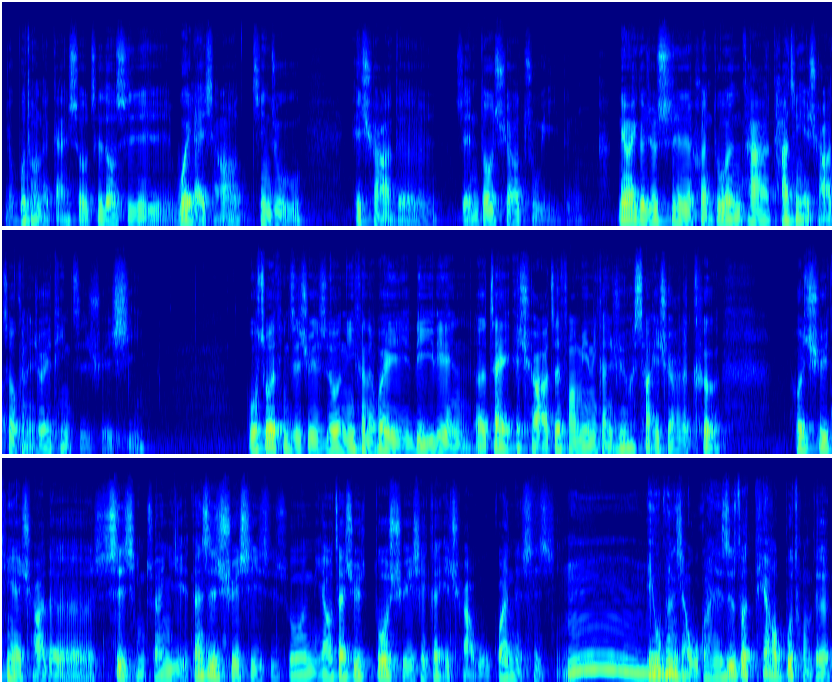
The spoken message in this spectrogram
有不同的感受，这都是未来想要进入 HR 的人都需要注意的。另外一个就是，很多人他踏进 HR 之后，可能就会停止学习。我说的停止学习，说你可能会历练，呃，在 HR 这方面，你可能就会上 HR 的课，会去听 HR 的事情专业，但是学习是说你要再去多学一些跟 HR 无关的事情。嗯，诶，我不能讲无关，就是说跳不同的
